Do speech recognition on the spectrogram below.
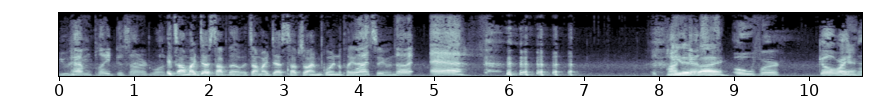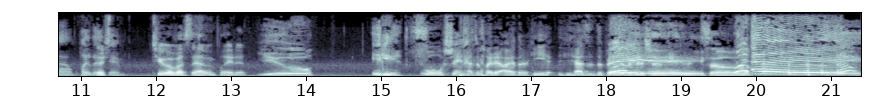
You haven't played Dishonored one. It's on my desktop though. It's on my desktop, so I'm going to play that what soon. the f? This Neither have podcast is over. Go right Yeah. now, and play that There's- game. Two of us that haven't played it. You idiots. well, Shane hasn't played it either. He he has the definitive Hey! edition. So No, Hey!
